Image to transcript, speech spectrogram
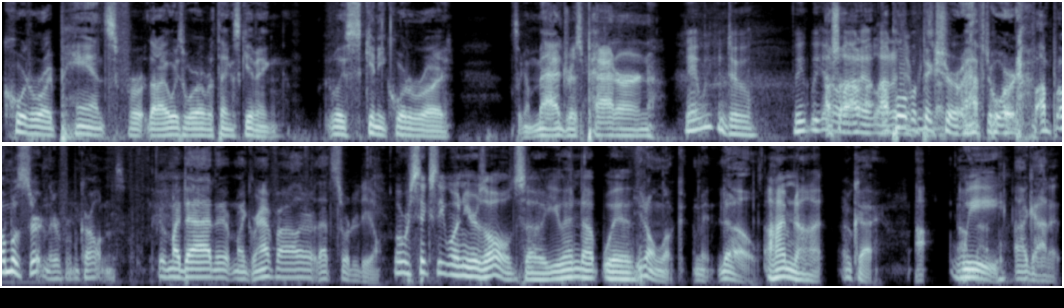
corduroy pants for that I always wear over Thanksgiving. Really skinny corduroy. It's like a madras pattern. Yeah, we can do. We we got I'll, a lot of. I'll, lot I'll of pull up a picture stuff. afterward. I'm almost certain they're from Carlton's. Because my dad, my grandfather, that sort of deal. Well, we're 61 years old, so you end up with. You don't look. I mean, no. I'm not. Okay, we. I got it.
